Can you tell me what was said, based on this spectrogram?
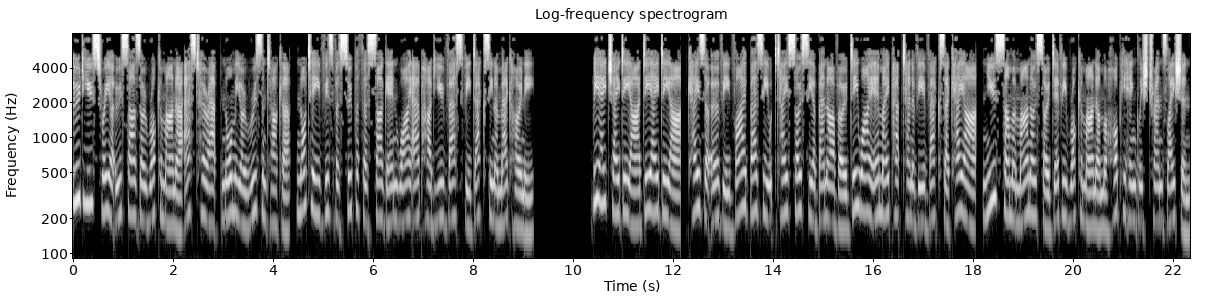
Udyu Sriya Usazo Rokamana ast her ap normio rusantaka, not e visva supatha sug ny abhud u vasvi daxina maghoni. BHADR Kaiser Irvi vi Baziut te socia banavo dym apaptanavir vaxa kr, news summa manoso devi rokamana mahobhi English translation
